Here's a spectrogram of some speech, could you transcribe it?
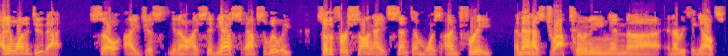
I didn't want to do that. So I just, you know, I said, yes, absolutely. So the first song I had sent them was "I'm Free," and that has drop tuning and uh, and everything else.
